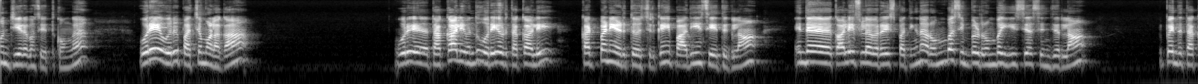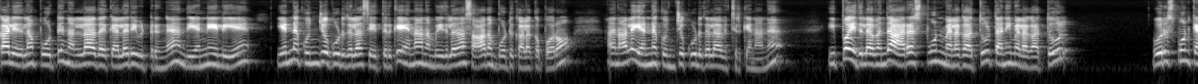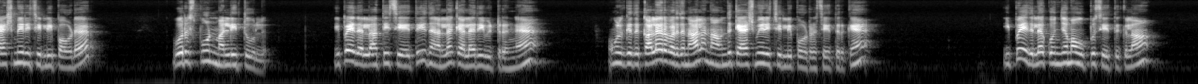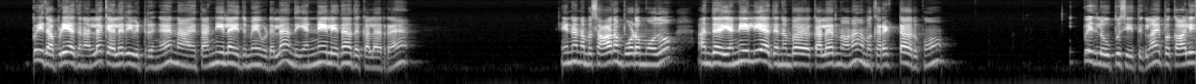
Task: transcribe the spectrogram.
Spoon ஜீரகம் சேர்த்துக்கோங்க. ஒரே ஒரு பச்சை மிளகா ஒரு தக்காளி வந்து ஒரே ஒரு தக்காளி கட் பண்ணி எடுத்து வச்சுருக்கேன். இப்போ அதையும் சேர்த்துக்கலாம். இந்த காலிஃப்ளவர் ரைஸ் பார்த்திங்கன்னா ரொம்ப சிம்பிள் ரொம்ப ஈஸியாக செஞ்சிடலாம். இப்போ இந்த தக்காளி இதெல்லாம் போட்டு நல்லா அதை கிளறி விட்டுருங்க அந்த எண்ணெயிலேயே. எண்ணெய் கொஞ்சம் கூடுதலாக சேர்த்துருக்கேன். ஏன்னா நம்ம இதில் தான் சாதம் போட்டு கலக்க போகிறோம் அதனால் எண்ணெய் கொஞ்சம் கூடுதலாக வச்சுருக்கேன் நான். இப்போ இதில் வந்து அரை ஸ்பூன் மிளகாத்தூள் தனி மிளகாத்தூள் ஒரு ஸ்பூன் காஷ்மீரி சில்லி பவுடர் ஒரு ஸ்பூன் மல்லித்தூள். இப்போ இது எல்லாத்தையும் சேர்த்து இதை நல்லா கிளறி விட்டுருங்க. உங்களுக்கு இது கலர் வருதுனால நான் வந்து காஷ்மீரி சில்லி பவுடர் சேர்த்துருக்கேன். இப்போ இதில் கொஞ்சமாக உப்பு சேர்த்துக்கலாம். இப்போ இது அப்படியே அதை நல்லா கிளறி விட்டுருங்க. நான் தண்ணியெலாம் எதுவுமே விடலை. அந்த எண்ணெயிலே தான் அதை கலர்றேன். ஏன்னா நம்ம சாதம் போடும் போதும் அந்த எண்ணெயிலேயே அதை நம்ம கலர்னோன்னா நம்ம கரெக்டாக இருக்கும். இப்போ இதில் உப்பு சேர்த்துக்கலாம். இப்போ காலி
